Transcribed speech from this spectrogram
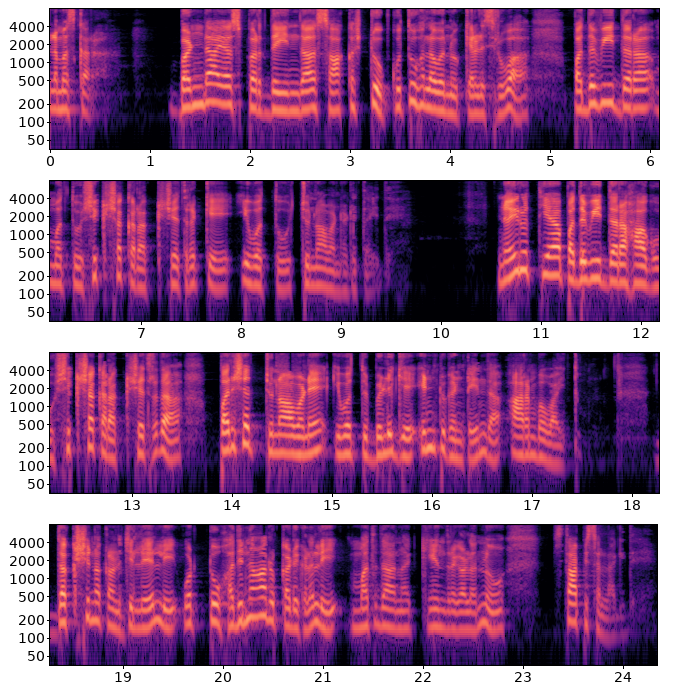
ನಮಸ್ಕಾರ. ಬಂಡಾಯ ಸ್ಪರ್ಧೆಯಿಂದ ಸಾಕಷ್ಟು ಕುತೂಹಲವನ್ನು ಕೆರಳಿಸಿರುವ ಪದವೀಧರ ಮತ್ತು ಶಿಕ್ಷಕರ ಕ್ಷೇತ್ರಕ್ಕೆ ಇವತ್ತು ಚುನಾವಣೆ ನಡೀತಾ ಇದೆ. ನೈಋತ್ಯ ಪದವೀಧರ ಹಾಗೂ ಶಿಕ್ಷಕರ ಕ್ಷೇತ್ರದ ಪರಿಷತ್ ಚುನಾವಣೆ ಇವತ್ತು ಬೆಳಿಗ್ಗೆ ಎಂಟು ಗಂಟೆಯಿಂದ ಆರಂಭವಾಯಿತು. ದಕ್ಷಿಣ ಕನ್ನಡ ಜಿಲ್ಲೆಯಲ್ಲಿ ಒಟ್ಟು ಹದಿನಾರು ಕಡೆಗಳಲ್ಲಿ ಮತದಾನ ಕೇಂದ್ರಗಳನ್ನು ಸ್ಥಾಪಿಸಲಾಗಿದೆ.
